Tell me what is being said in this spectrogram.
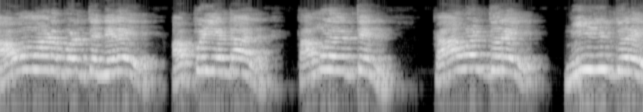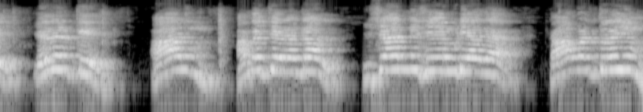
அவமானப்படுத்தும் நிலை அப்படி என்றால் தமிழகத்தின் காவல்துறை நீதித்துறை எதற்கு? ஆளும் அமைச்சர் என்றால் விசாரணை செய்ய முடியாத காவல்துறையும்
